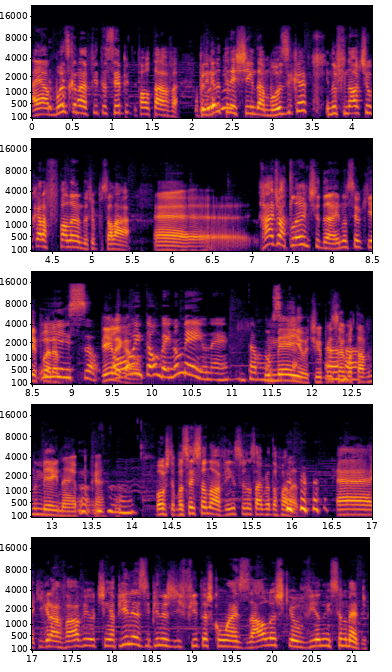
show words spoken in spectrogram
Aí a música na fita sempre faltava o primeiro trechinho da música e no final tinha o cara falando, tipo, sei lá, é... Rádio Atlântida e não sei o que, pô, Isso. bem legal. Ou então bem no meio, né? Então, No meio, tipo, o pessoal Aham. botava no meio na época. Uhum. Bom, vocês são novinhos, vocês não sabem o que eu tô falando. É, que gravava e eu tinha pilhas e pilhas de fitas com as aulas que eu via no ensino médio.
